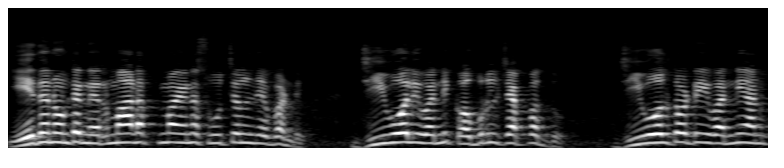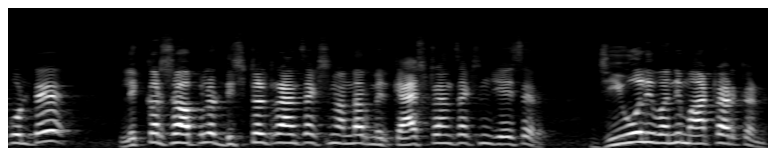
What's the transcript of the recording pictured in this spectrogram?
ఏదైనా ఉంటే నిర్మాణాత్మకమైన సూచనలు ఇవ్వండి. జీవోలు ఇవన్నీ కబుర్లు చెప్పొద్దు. జీవోలతోటి ఇవన్నీ అనుకుంటే లిక్కర్ షాపులో డిజిటల్ ట్రాన్సాక్షన్ అన్నారు. మీరు క్యాష్ ట్రాన్సాక్షన్ చేశారు. జీవోలు ఇవన్నీ మాట్లాడకండి.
